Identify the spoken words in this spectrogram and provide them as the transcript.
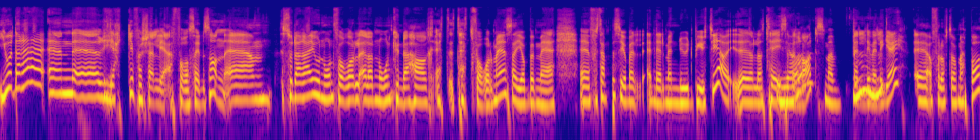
Jo, det er en eh, rekke forskjellige, for å si det sånn. Eh, så det er jo noen forhold, eller noen kunder jeg har et tett forhold med. Så jeg jobber med eh, For eksempel så jobber jeg en del med nude beauty, eller til Isabel Ja. Rad, som er veldig Mhm. veldig gøy eh, å få lov til å være med på.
